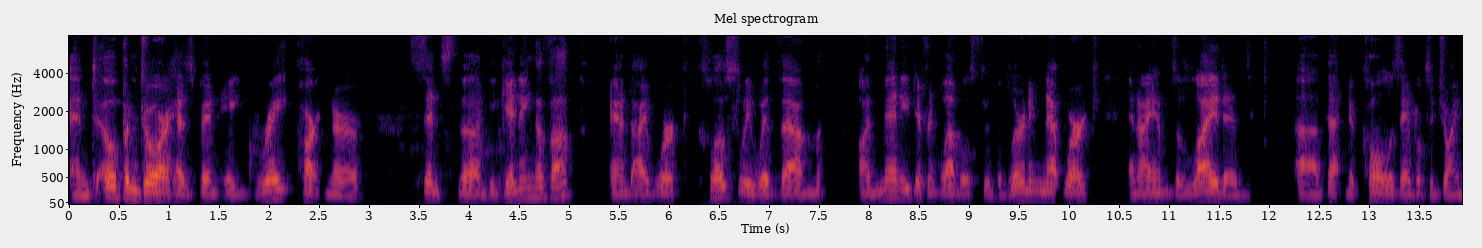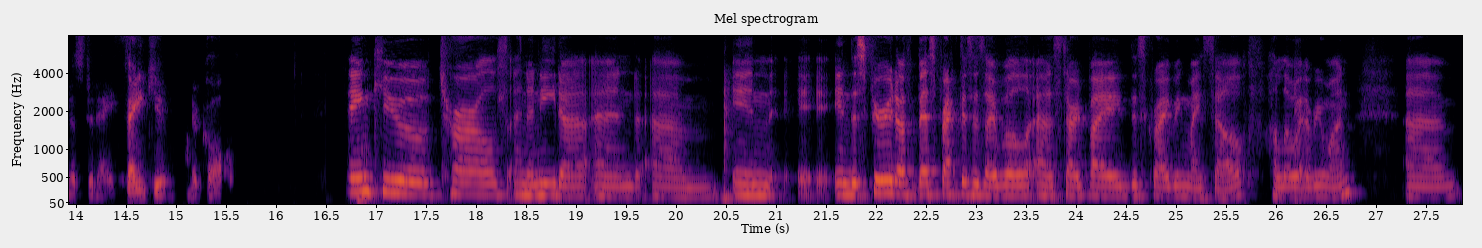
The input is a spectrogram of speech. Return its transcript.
And Open Door has been a great partner since the beginning of UP, and I work closely with them on many different levels through the Learning Network, and I am delighted uh, that Nicole is able to join us today. Thank you, Nicole. Thank you, Charles and Anita. And um, in, in the spirit of best practices, I will uh, start by describing myself. Hello, everyone. Um,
